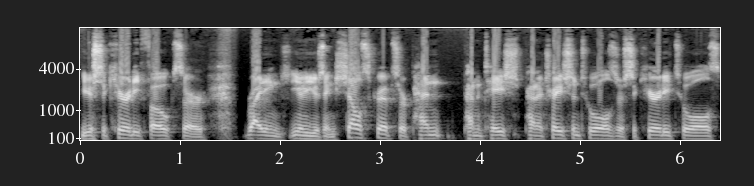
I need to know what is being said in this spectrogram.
Your security folks are writing, you know, using shell scripts or pen, penetration penetration tools or security tools,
